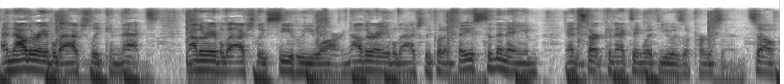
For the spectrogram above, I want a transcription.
And now they're able to actually connect. Now they're able to actually see who you are. Now they're able to actually put a face to the name and start connecting with you as a person. So,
